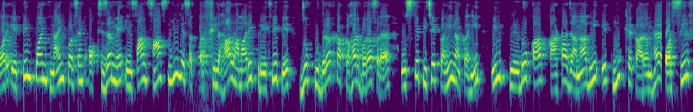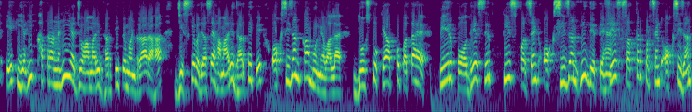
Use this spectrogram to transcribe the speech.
और 18.9 परसेंट ऑक्सीजन में इंसान सांस नहीं ले सकता। और फ़िलहाल हमारी पृथ्वी पे जो कुदरत का कहर बरस रहा है, उसके पीछे कहीं ना कहीं इन पेड़ों का काटा जाना भी एक मुख्य कारण है। और सिर्फ़ एक यही खतरा नहीं है जो हमारी धरती पे मंडरा रहा, जिसके वजह से हमारी धरती पे ऑक्सीजन कम होने वाला है। दोस्तों, क्या आपको पता है पेड़ पौधे सिर्फ़ 30 परसेंट ऑक्सीजन ही देते हैं। शेष 70 परसेंट ऑक्सीजन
